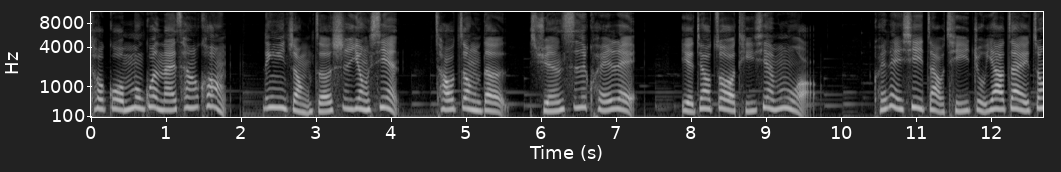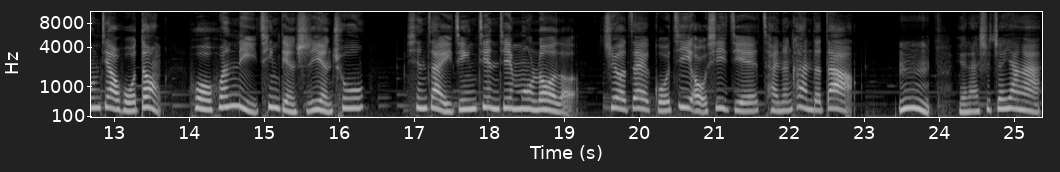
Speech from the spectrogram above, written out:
透过木棍来操控；另一种则是用线操纵的悬丝傀儡，也叫做提线木偶。傀儡戏早期主要在宗教活动或婚礼庆典时演出，现在已经渐渐没落了，只有在国际偶戏节才能看得到。嗯，原来是这样啊，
